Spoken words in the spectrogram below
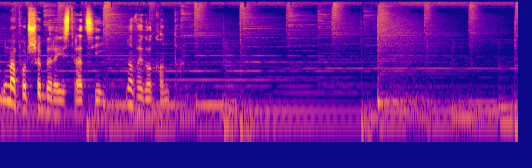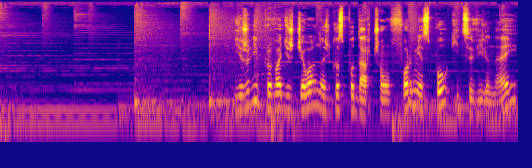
Nie ma potrzeby rejestracji nowego konta. Jeżeli prowadzisz działalność gospodarczą w formie spółki cywilnej,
